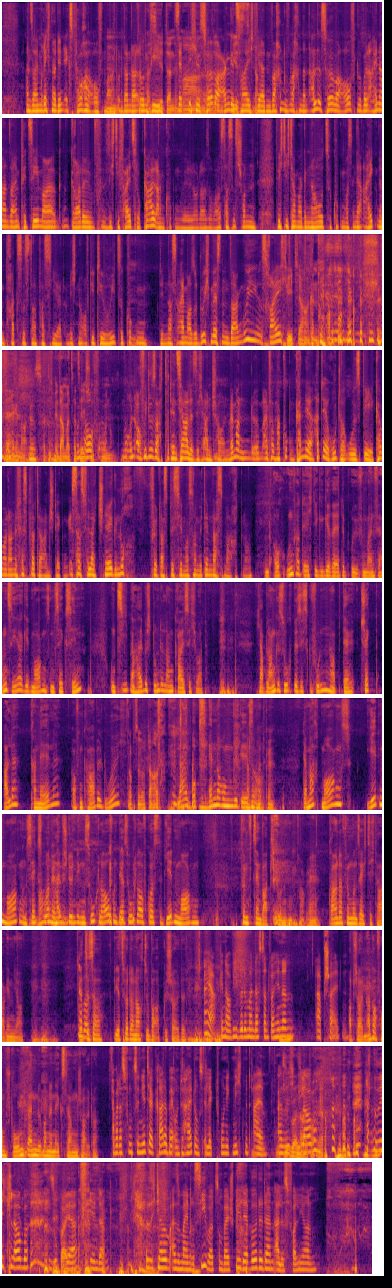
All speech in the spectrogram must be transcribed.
an seinem Rechner den Explorer aufmacht mhm. und dann da dann irgendwie dann sämtliche immer, Server also angezeigt ist, ja. werden, wachen, wachen dann alle Server auf, nur weil einer an seinem PC mal gerade sich die Files lokal angucken will oder sowas. Das ist schon wichtig, da mal genau zu gucken, was in der eigenen Praxis da passiert und nicht nur auf die Theorie zu gucken, mhm den Nass einmal so durchmessen und sagen, ui, es reicht. Geht ja, genau. ja, genau. Das hatte ich mir damals tatsächlich auch, schon vorgenommen. Und auch, wie du sagst, Potenziale sich anschauen. Mhm. Wenn man äh, einfach mal gucken, kann der, hat der Router USB, kann man da eine Festplatte anstecken? Ist das vielleicht schnell genug für das bisschen, was man mit dem Nass macht. Ne? Und auch unverdächtige Geräte prüfen. Mein Fernseher geht morgens um sechs hin und zieht eine halbe Stunde lang 30 Watt. ich habe lang gesucht, bis ich es gefunden habe. Der checkt alle Kanäle auf dem Kabel durch. Ob sie noch da sind? Nein, ob es Änderungen gegeben so, hat. Okay. Der macht morgens, jeden Morgen um 6 Uhr einen halbstündigen Suchlauf und der Suchlauf kostet jeden Morgen 15 Wattstunden. Okay. 365 Tage im Jahr. Jetzt, ist er, jetzt wird er nachts über abgeschaltet. Ah ja, genau. Wie würde man das dann verhindern? Mhm. Abschalten. Abschalten. Einfach vom Strom trennen über einen externen Schalter. Aber das funktioniert ja gerade bei Unterhaltungselektronik nicht mit allem. Gute also ich glaube, ja. also ich glaube, super, ja, vielen Dank. Also ich glaube, also mein Receiver zum Beispiel, der würde dann alles verlieren.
